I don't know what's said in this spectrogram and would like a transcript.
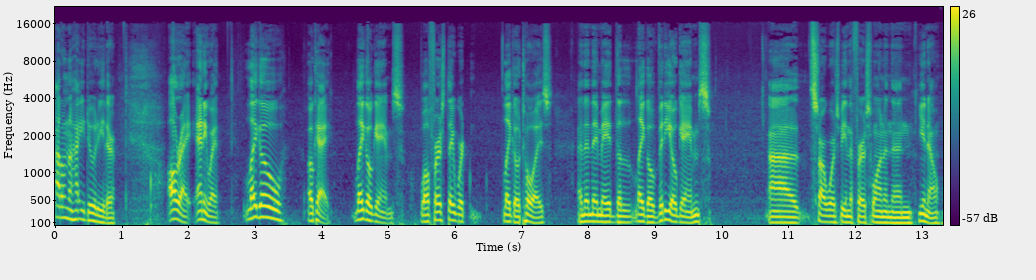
I don't know how you do it either. All right. Anyway, Lego. Okay, Lego games. Well, first they were Lego toys, and then they made the Lego video games. Uh, Star Wars being the first one, and then you know,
